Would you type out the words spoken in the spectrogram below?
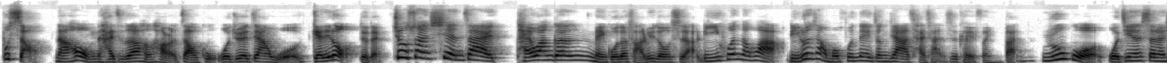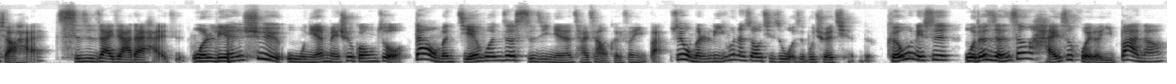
不少，然后我们的孩子得到很好的照顾。我觉得这样我 get it all，对不对？就算现在台湾跟美国的法律都是啊，离婚的话，理论上我们婚内增加的财产是可以分一半的。如果我今天生了小孩，辞职在家带孩，孩子，我连续五年没去工作，但我们结婚这十几年的财产我可以分一半，所以我们离婚的时候其实我是不缺钱的。可问题是，我的人生还是毁了一半啊！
